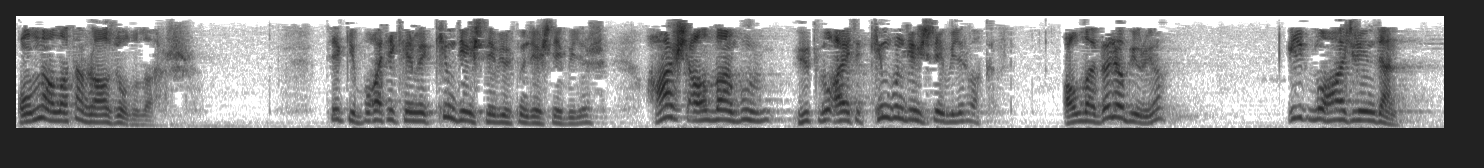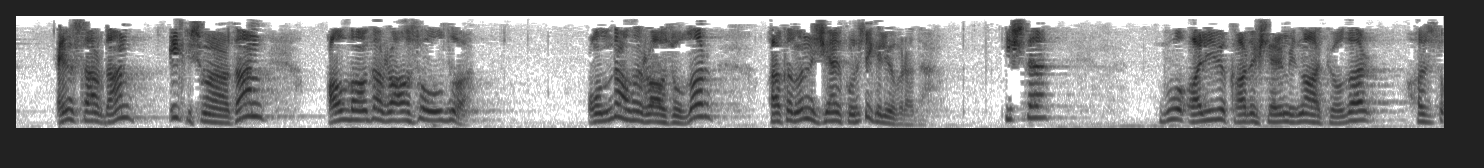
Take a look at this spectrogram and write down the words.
onlar Allah'tan razı oldular. Peki bu ayet-i kerime kim değiştirebilir, hükmü değiştirebilir? Haş Allah'ın bu hükmü ayeti kim bunu değiştirebilir? Bakın. Allah böyle buyuruyor. İlk muhacirinden, ensardan, ilk Müslümanlardan Allah'tan razı oldu. Onlar Allah razı oldular. Arkalarının cennet konusu geliyor burada. İşte bu Alevi kardeşlerimiz ne yapıyorlar? Hazreti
